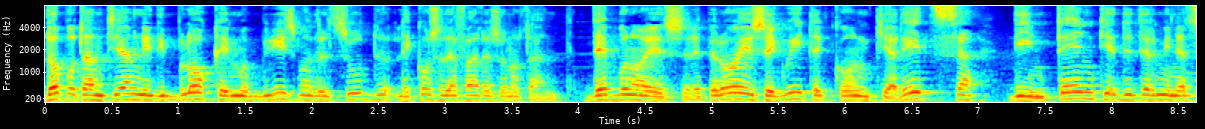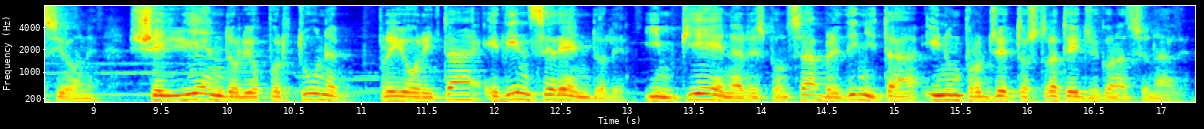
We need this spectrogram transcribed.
Dopo tanti anni di blocco e immobilismo del Sud, le cose da fare sono tante. Debbono essere però eseguite con chiarezza di intenti e determinazione, scegliendo le opportune priorità ed inserendole in piena e responsabile dignità in un progetto strategico nazionale.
